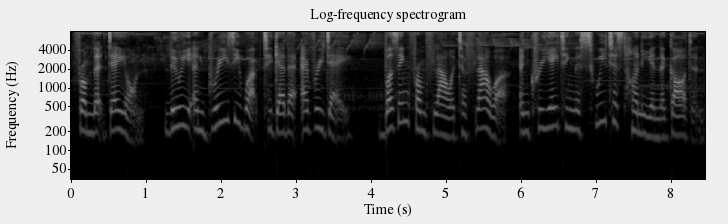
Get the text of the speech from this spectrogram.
From that day on, Louie and Breezy work together every day, buzzing from flower to flower and creating the sweetest honey in the garden.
